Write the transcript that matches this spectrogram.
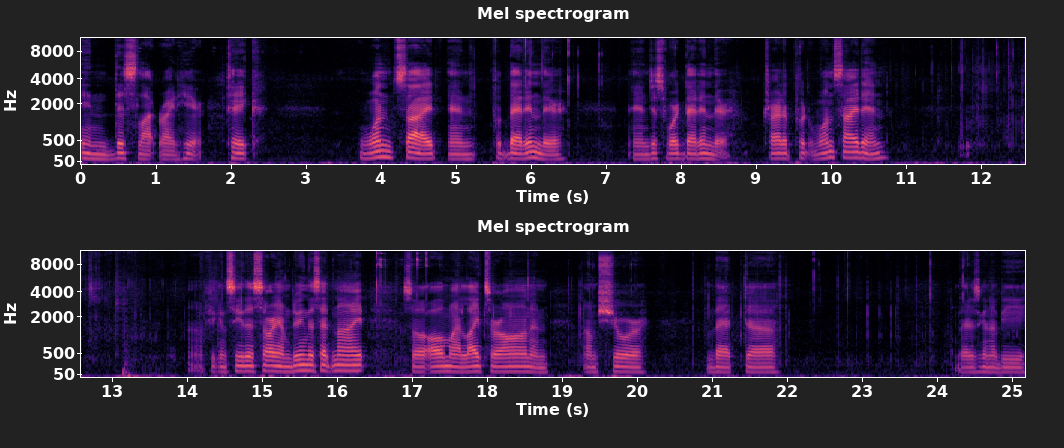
in this slot right here. Take one side and put that in there and just work that in there try to put one side in. If you can see this sorry I'm doing this at night so all my lights are on and I'm sure that uh, there's gonna be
